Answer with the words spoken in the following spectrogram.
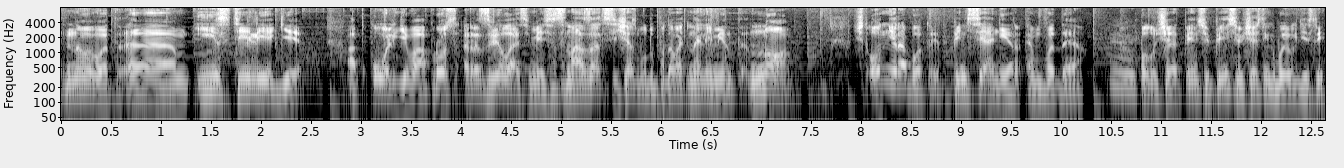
Ну вот, эм, из телеги от Ольги вопрос развелась месяц назад, сейчас буду подавать на алименты. Но значит, он не работает, пенсионер МВД, получает пенсию, пенсию участника боевых действий.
